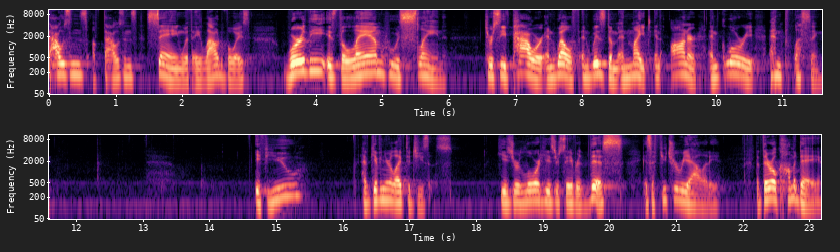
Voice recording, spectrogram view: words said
thousands of thousands, saying with a loud voice, Worthy is the Lamb who is slain to receive power and wealth and wisdom and might and honor and glory and blessing. If you have given your life to Jesus, He is your Lord, He is your Savior, this is a future reality. That there will come a day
